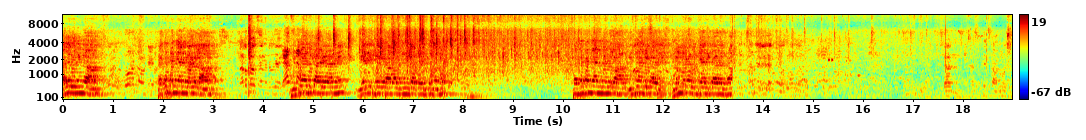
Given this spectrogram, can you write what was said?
అదేవిధంగా పెద్దపంచాని మండల. విద్యాధికారి గారిని వేదికపై రావాల్సిందిగా కోరుతున్నాము. పెద్దపంచాని మండల విద్యాధికారి రెండవ విద్యాధికారి 你咋这么实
